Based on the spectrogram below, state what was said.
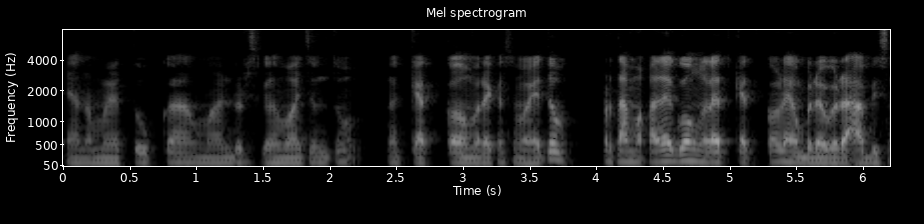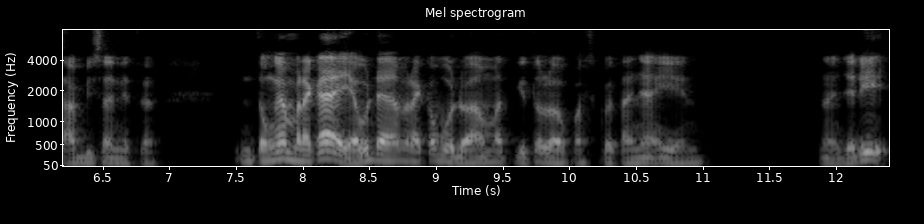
yang namanya tukang mandor segala macam tuh nge call mereka semua. Itu pertama kali gue ngeliat call yang benar-benar abis-abisan itu. Untungnya mereka ya udah mereka bodoh amat gitu loh pas gue tanyain. Nah jadi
